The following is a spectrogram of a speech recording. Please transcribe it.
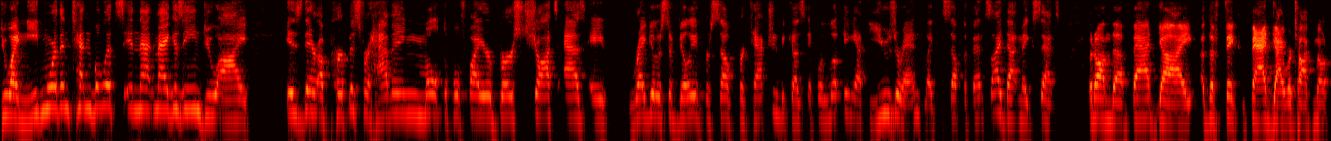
do i need more than 10 bullets in that magazine do i is there a purpose for having multiple fire burst shots as a regular civilian for self-protection? Because if we're looking at the user end like the self-defense side that makes sense. But on the bad guy the fake bad guy we're talking about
